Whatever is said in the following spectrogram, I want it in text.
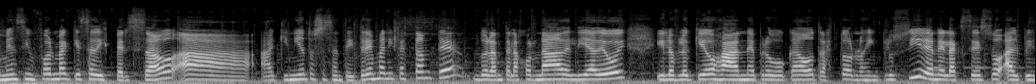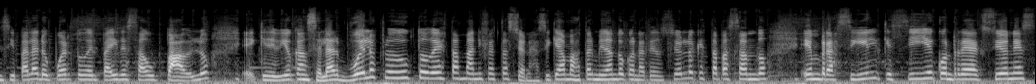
también se informa que se ha dispersado a, a 563 manifestantes durante la jornada del día de hoy y los bloqueos han eh, provocado trastornos, inclusive en el acceso al principal aeropuerto del país de Sao Paulo, eh, que debió cancelar vuelos producto de estas manifestaciones. Así que vamos a estar mirando con atención lo que está pasando en Brasil, que sigue con reacciones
